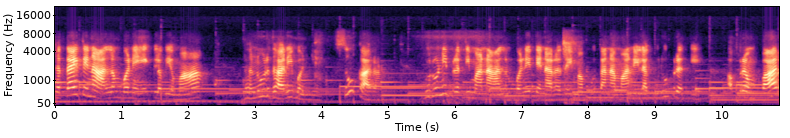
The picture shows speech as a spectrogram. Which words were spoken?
છતાંય તેના આલંબને એકલવ્ય મહા ધનુર્ધારી બન્યો. શું કારણ? ગુરુની પ્રતિમાના આલંબને તેના હૃદયમાં પોતાના માનેલા ગુરુ પ્રત્યે અપરંપાર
